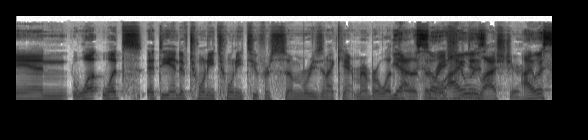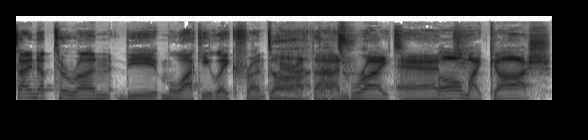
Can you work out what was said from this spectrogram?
and what what's at the end of 2022? For some reason, I can't remember what yeah, the, the so race you was, did last year. I was signed up to run the Milwaukee Lakefront Duh, Marathon. That's right. And oh my gosh,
